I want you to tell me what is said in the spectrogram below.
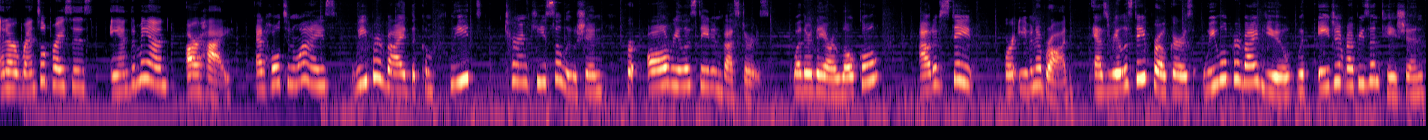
and our rental prices and demand are high. At Holton Wise, we provide the complete turnkey solution for all real estate investors, whether they are local, out of state, or even abroad. As real estate brokers, we will provide you with agent representation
